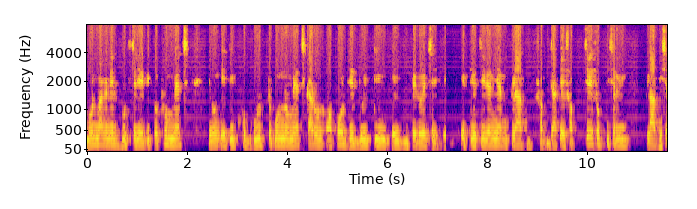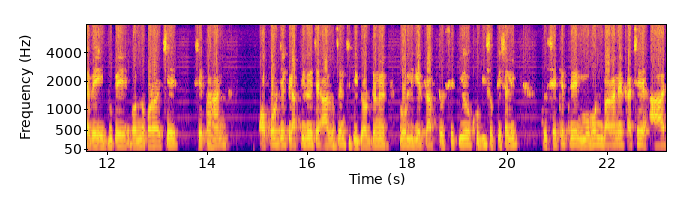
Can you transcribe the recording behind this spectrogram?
মোহনবাগানের গ্রুপ স্টেজে এটি প্রথম ম্যাচ এবং এটি খুব গুরুত্বপূর্ণ ম্যাচ কারণ অপর যে দুই টিম এই গ্রুপে রয়েছে, একটি হচ্ছে ইরানিয়ান ক্লাব, সব যাকে সবচেয়ে শক্তিশালী ক্লাব হিসাবে এই গ্রুপে গণ্য করা হয়েছে, সে ফাহান। অপর যে ক্লাবটি রয়েছে আল হোসেন সিটি জর্ডনের প্রো লিগের ক্লাব তো সেটিও খুবই শক্তিশালী। তো সেক্ষেত্রে মোহন বাগানের কাছে আজ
